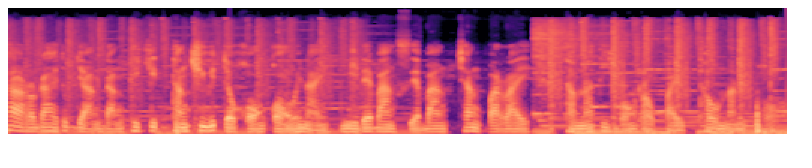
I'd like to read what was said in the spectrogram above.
ถ้าเราได้ทุกอย่างดังที่คิดทั้งชีวิตเจ้าของกองไว้ไหน มีได้บ้างเสียบ้างช่างปะไรทำหน้าที่ของเราไปเท่านั้นพอ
